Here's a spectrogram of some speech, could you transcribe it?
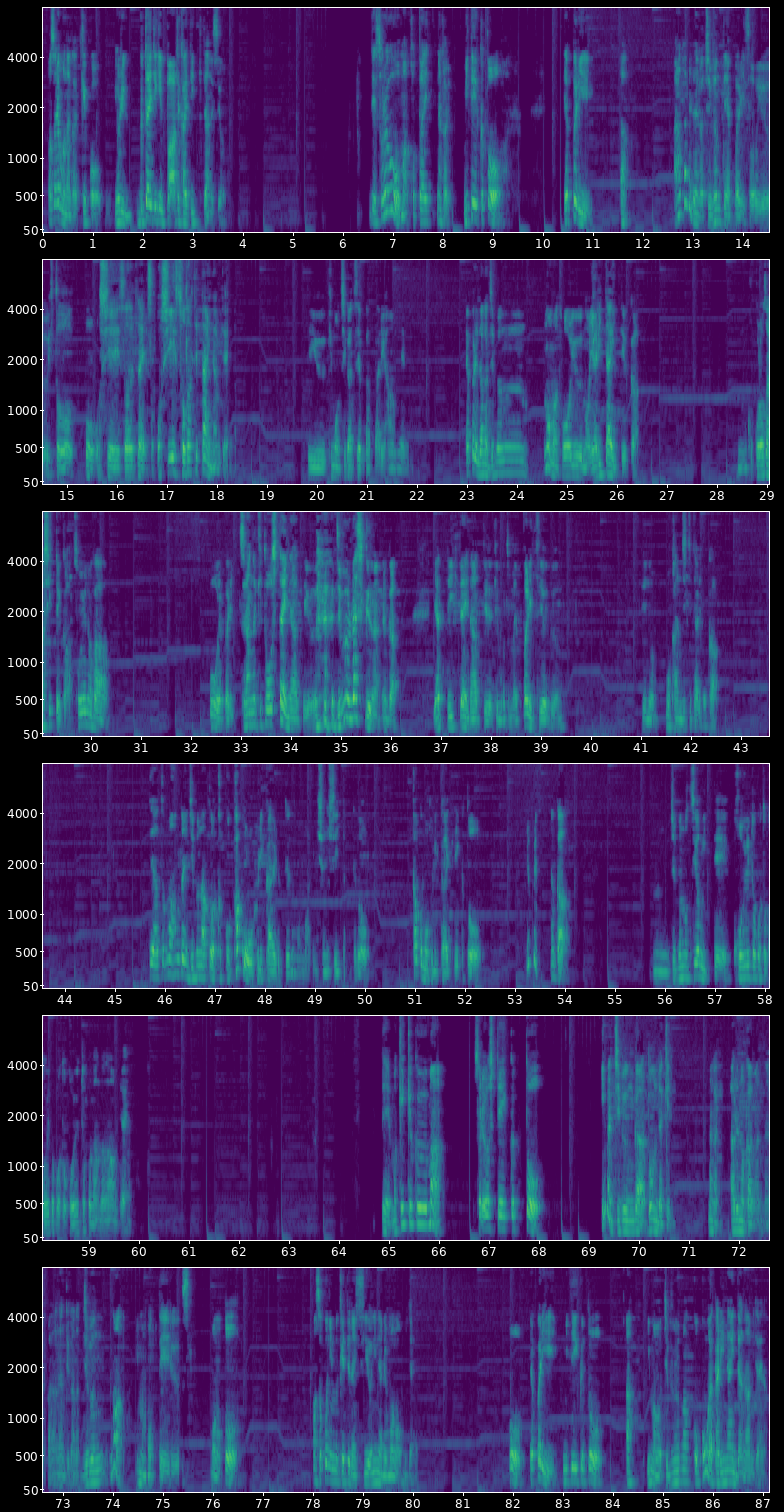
まあそれもなんか結構より具体的にバーって書いていってたんですよ。で、それをまあ答え、なんか見ていくと、やっぱり、あ、改めてなんか自分ってやっぱりそういう人を教え育てたい、そ教え育てたいなみたいな。っていう気持ちが強かったり、反面。やっぱりなんか自分のまあこういうのをやりたいっていうか、うん、志っていうか、そういうのが、をやっぱり貫き通したいなっていう 自分らしくな、なんか、やっていきたいなっていう気持ちもやっぱり強い分、っていうのも感じてたりとか。で、あと、まあ本当に自分の後は過去、過去を振り返るっていうのもまあ一緒にしていったんだけど、過去も振り返っていくと、やっぱりなんか、うん、自分の強みって、こういうとことこういうとことこういうとこなんだな、みたいな。で、まあ、結局、まあ、それをしていくと、今自分がどんだけ、なんか、あるのかな、なんかな、なんていうかな、自分の今持っているものと、まあ、そこに向けての必要になるもの、みたいな。を、やっぱり見ていくと、あ、今は自分はここが足りないんだな、みたいな。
